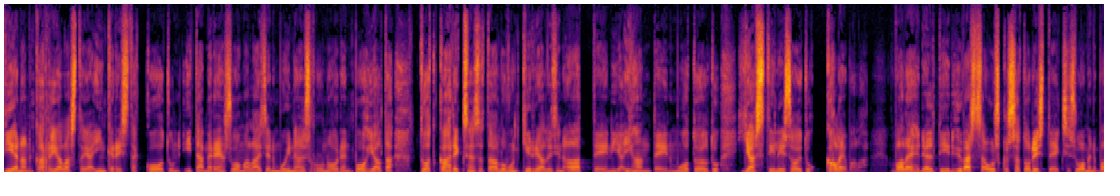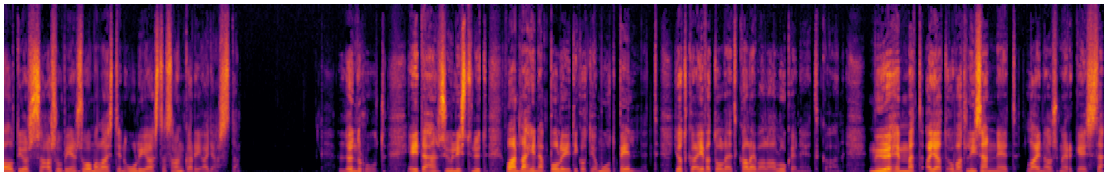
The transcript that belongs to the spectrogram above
Vienan Karjalasta ja Inkeristä kootun Itämeren suomalaisen muinaisrunouden pohjalta 1800-luvun kirjallisin aattein ja ihantein muotoiltu ja stilisoitu Kalevala valehdeltiin hyvässä uskossa todisteeksi Suomen valtiossa asuvien suomalaisten uljaasta sankariajasta. Lönnruut ei tähän syyllistynyt, vaan lähinnä poliitikot ja muut pellet, jotka eivät olleet Kalevalaa lukeneetkaan. Myöhemmät ajat ovat lisänneet, lainausmerkeissä,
